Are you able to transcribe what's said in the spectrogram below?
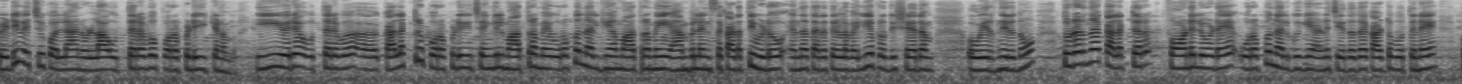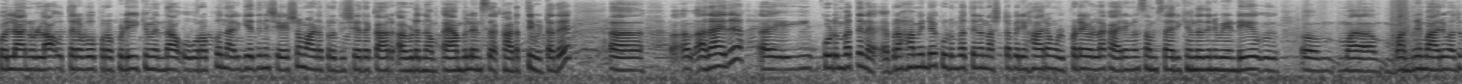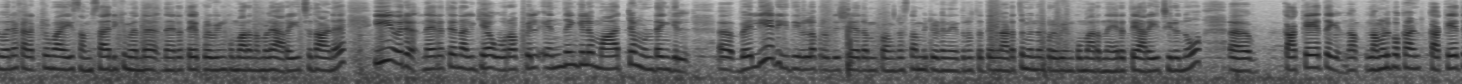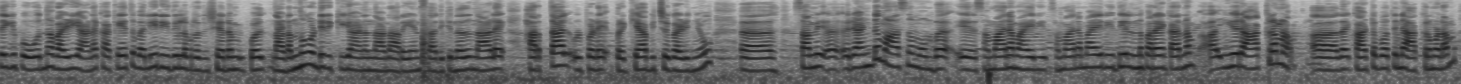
വെടിവെച്ച് കൊല്ലാനുള്ള ഉത്തരവ് പുറപ്പെടുവിക്കണം. ഈ ഒരു ഉത്തരവ് കലക്ടർ പുറപ്പെടുവിച്ചെങ്കിൽ മാത്രമേ ഉറപ്പ് നൽകിയാൽ മാത്രമേ ആംബുലൻസ് കടത്തിവിടൂ എന്ന തരത്തിലുള്ള വലിയ പ്രതിഷേധം ഉയർന്നിരുന്നു. തുടർന്ന് കലക്ടർ ഫോണിലൂടെ ഉറപ്പ് നൽകുകയാണ് ചെയ്തത്. കാട്ടുപോത്തിനെ കൊല്ലാനുള്ള ഉത്തരവ് പുറപ്പെടുവിക്കുമെന്ന ഉറപ്പ് നൽകിയതിന് ശേഷമാണ് പ്രതിഷേധക്കാർ അവിടുന്ന് ആംബുലൻസ് കടത്തിവിട്ടത്. അതായത് ഈ കുടുംബത്തിന് എബ്രഹാമിന്റെ കുടുംബത്തിന് നഷ്ടപരിഹാരം ഉൾപ്പെടെയുള്ള കാര്യങ്ങൾ സംസാരിക്കുന്നതിന് വേണ്ടി മന്ത്രിമാരും അതുപോലെ കലക്ടറുമായി സംസാരിക്കുമെന്ന് നേരത്തെ പ്രവീൺ കുമാർ നമ്മളെ അറിയിച്ചതാണ്. ഈ ഒരു നേരത്തെ നൽകിയ ഉറപ്പിൽ എന്തെങ്കിലും മാറ്റമുണ്ടെങ്കിൽ വലിയ രീതിയിലുള്ള പ്രതിഷേധം കോൺഗ്രസ് കമ്മിറ്റിയുടെ നേതൃത്വത്തിൽ നടത്തുമെന്നും പ്രവീൺ കുമാർ നേരത്തെ അറിയിച്ചിരുന്നു. കക്കയത്തേക്ക് നമ്മളിപ്പോൾ കക്കയത്തേക്ക് പോകുന്ന വഴിയാണ് കക്കയത്ത് വലിയ രീതിയിലുള്ള പ്രതിഷേധം ഇപ്പോൾ നടന്നുകൊണ്ടിരിക്കുകയാണെന്നാണ് അറിയാൻ സാധിക്കുന്നത്. നാളെ ഹർത്താൽ ഉൾപ്പെടെ പ്രഖ്യാപിച്ചു കഴിഞ്ഞു. സമി രണ്ട് മാസം മുമ്പ് സമാനമായ സമാനമായ രീതിയിൽ എന്ന് പറയാം കാരണം ഈ ഒരു ആക്രമണം അതായത് കാട്ടുപോത്തിന്റെ ആക്രമണം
